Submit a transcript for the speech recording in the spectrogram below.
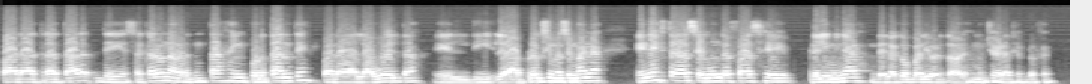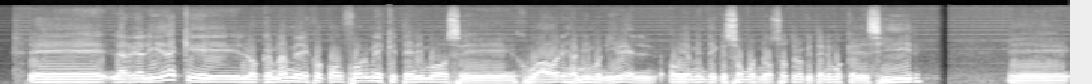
para tratar de sacar una ventaja importante para la vuelta el la próxima semana en esta segunda fase preliminar de la Copa Libertadores. Muchas gracias, profe. Eh, la realidad es que lo que más me dejó conforme es que tenemos eh, jugadores al mismo nivel. Obviamente que somos nosotros que tenemos que decidir eh,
